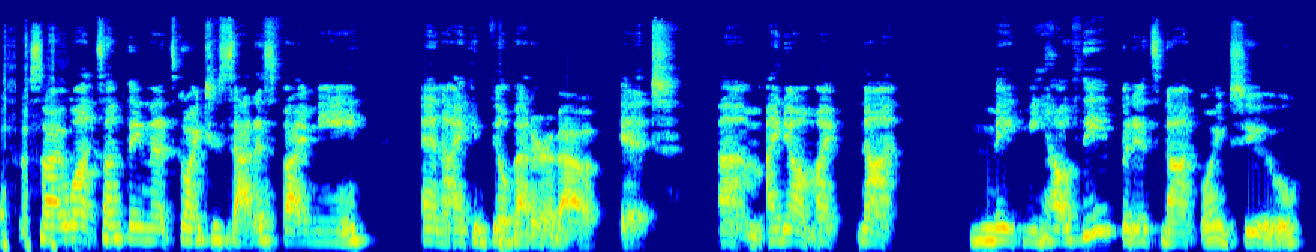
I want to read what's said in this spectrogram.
so I want something that's going to satisfy me and I can feel better about it. Um, I know it might not make me healthy, but it's not going to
